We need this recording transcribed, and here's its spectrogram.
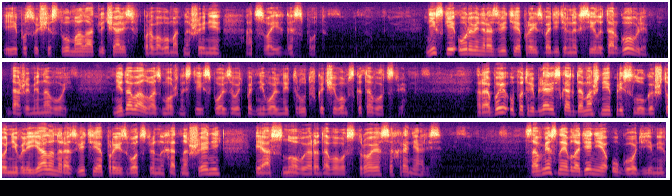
и по существу мало отличались в правовом отношении от своих господ. Низкий уровень развития производительных сил и торговли, даже миновой, не давал возможности использовать подневольный труд в кочевом скотоводстве. Рабы употреблялись как домашняя прислуга, что не влияло на развитие производственных отношений, и основы родового строя сохранялись. Совместное владение угодьями,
